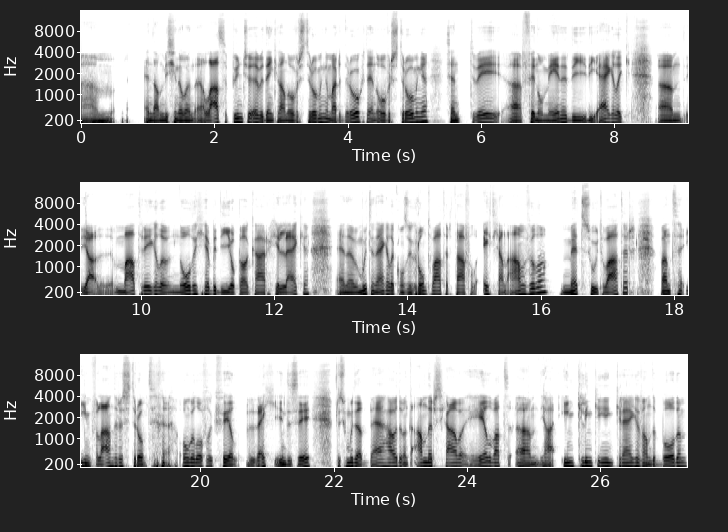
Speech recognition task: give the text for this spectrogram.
Um, en dan misschien nog een, laatste puntje. We denken aan overstromingen, maar droogte en overstromingen zijn twee uh, fenomenen die, die eigenlijk um, ja, maatregelen nodig hebben die op elkaar gelijken. En uh, we moeten eigenlijk onze grondwatertafel echt gaan aanvullen met zoet water. Want in Vlaanderen stroomt ongelooflijk veel weg in de zee. Dus we moeten dat bijhouden, want anders gaan we heel wat um, ja, inklinkingen krijgen van de bodem,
